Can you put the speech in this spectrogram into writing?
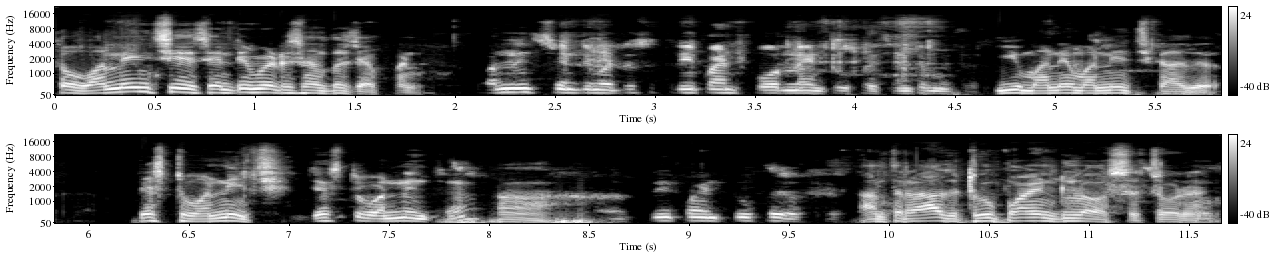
సో వన్ ఇంచ్ సెంటీమీటర్స్ ఎంతో చెప్పండి? One inch centimetres three point four nine two five centimetres ఈ మనీ వన్ ఇంచ్ కాదు. Just one inch just one inch three point two five అంత రాదు. టూ పాయింట్లో వస్తుంది చూడండి.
